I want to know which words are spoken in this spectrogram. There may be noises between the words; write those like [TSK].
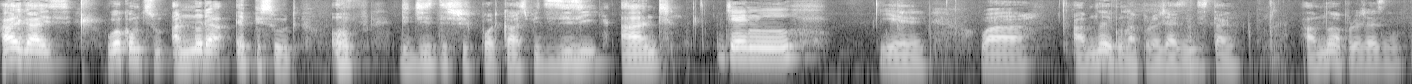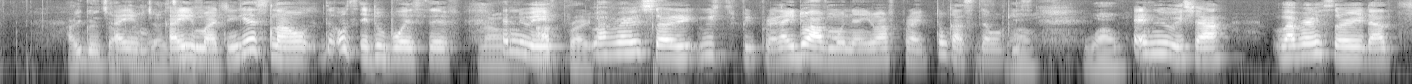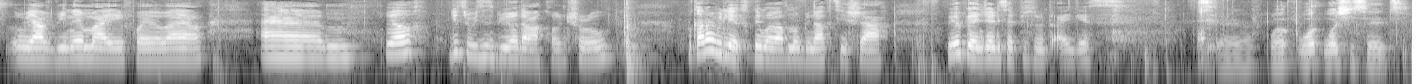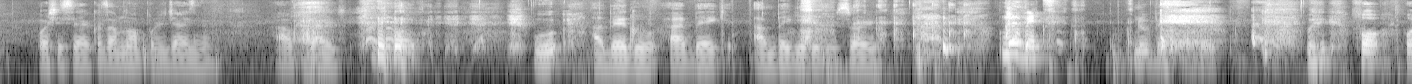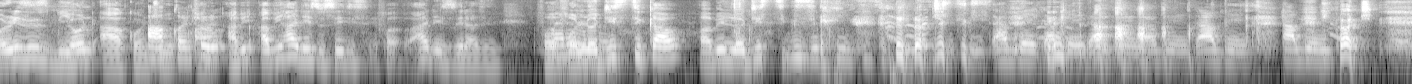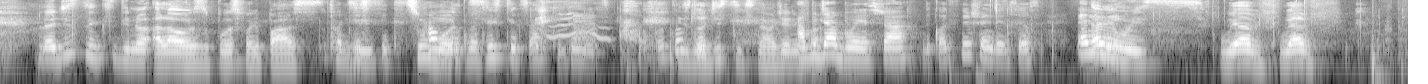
Hi guys, welcome to another episode of the Gist District podcast with Zizi and Jenny. yeah. Well, I'm not even apologizing this time. I'm not apologizing. Are you going to Can you, apologize? can you imagine? Yes, now what's Edo boy self? Now, Anyway, have pride. we're very sorry. We stupid pride. Like, you don't have money and you have pride. Don't consider one, please. Wow. Wow. Anyway, Sha, we're very sorry that we have been MIA for a while. Um, well, due to reasons beyond our control, we cannot really explain why we have not been active, Sha. We hope you enjoyed this episode, I guess. Yeah. Well, what what she said, what she said, because I'm not apologizing. I have pride. [LAUGHS] Whoa, I beg you, I beg, I'm begging you, sorry. [LAUGHS] No vex. [LAUGHS] No vex, I beg. [LAUGHS] for for reasons beyond our control. Our control. Have you have you had this to say this? For how do you say that? In, for for logistical, I mean [LAUGHS] logistics. Logistics. I beg, I beg, I beg, I beg, I beg, I beg. [LAUGHS] Logistics did not allow us to post for the past Logistics. two How months. logistics have to do with? But It's okay. logistics now, Jennifer. Abuja boys, sha, they continue showing themselves. Anyway, Anyways, we have we have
